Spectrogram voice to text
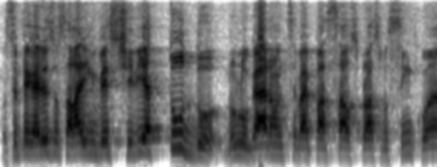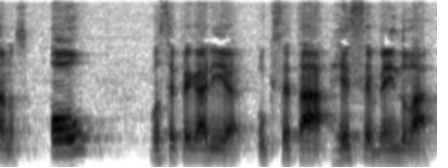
Você pegaria o seu salário e investiria tudo no lugar onde você vai passar os próximos cinco anos? Ou você pegaria o que você está recebendo lá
